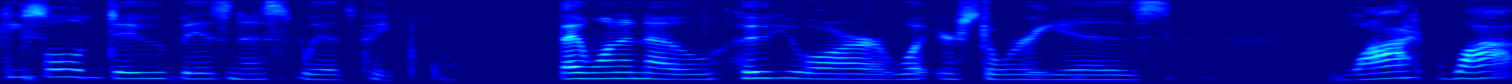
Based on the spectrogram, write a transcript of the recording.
People do business with people. They want to know who you are, what your story is, why why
